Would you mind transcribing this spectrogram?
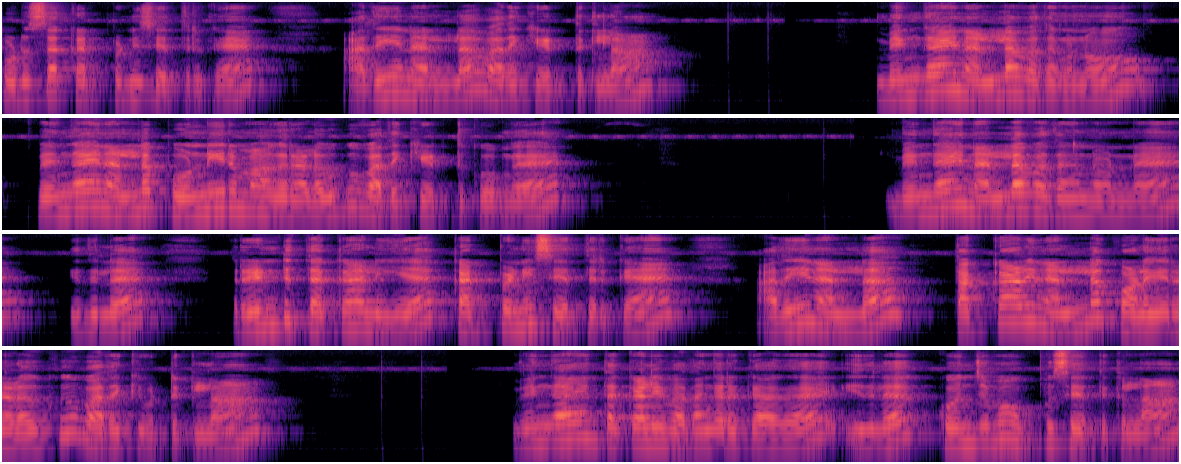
பொடுசாக கட் பண்ணி சேர்த்துருக்கேன். அதையும் நல்லா வதக்கி எடுத்துக்கலாம். வெங்காயம் நல்லா வதங்கணும். வெங்காயம் நல்லா பொன்னிறமாகிற அளவுக்கு வதக்கி எடுத்துக்கோங்க. வெங்காயம் நல்லா வதங்கினோடனே இதில் ரெண்டு தக்காளியை கட் பண்ணி சேர்த்துருக்கேன். அதையும் நல்லா தக்காளி நல்லா குழையிற அளவுக்கு வதக்கி விட்டுக்கலாம். வெங்காயம் தக்காளி வதங்குறதுக்காக இதில் கொஞ்சமாக உப்பு சேர்த்துக்கலாம்.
